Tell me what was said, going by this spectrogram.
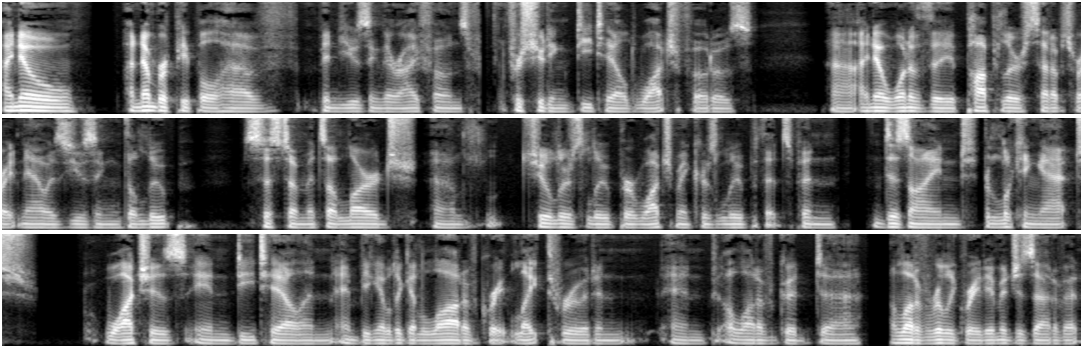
I know a number of people have been using their iPhones for shooting detailed watch photos. Uh, I know one of the popular setups right now is using the loupe system. It's a large uh, jeweler's loupe or watchmaker's loupe that's been designed for looking at watches in detail and, and being able to get a lot of great light through it and and a lot of good uh, a lot of really great images out of it.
